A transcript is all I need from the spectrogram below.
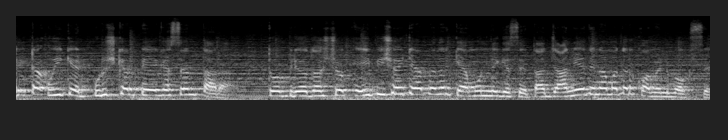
একটা উইকেট পুরস্কার পেয়ে গেছেন তারা। তো প্রিয় দর্শক, এই বিষয়টি আপনাদের কেমন লেগেছে তা জানিয়ে দিন আমাদের কমেন্ট বক্সে।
